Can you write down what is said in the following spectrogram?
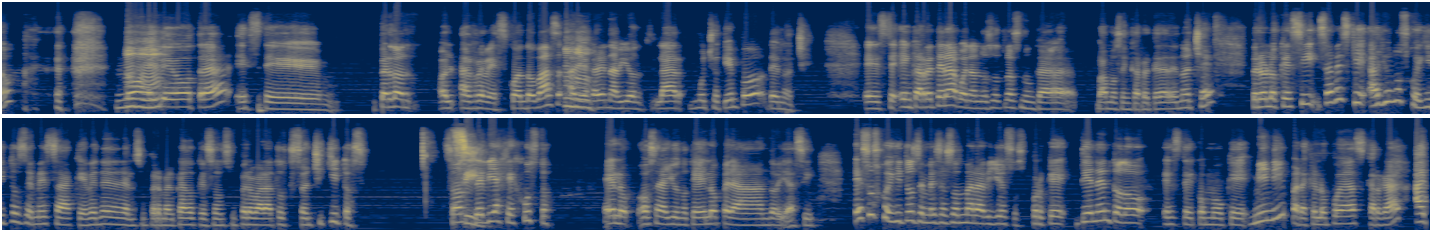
¿no? no hay de otra, este, perdón, al, revés, cuando vas a viajar en avión lar, mucho tiempo, de noche. Este, en carretera, bueno, nosotros nunca vamos en carretera de noche, pero lo que sí, ¿sabes qué? Hay unos jueguitos de mesa que venden en el supermercado que son súper baratos, que son chiquitos. Son de viaje justo. O sea, hay uno que él operando y así. Esos jueguitos de mesa son maravillosos porque tienen todo este como que mini para que lo puedas cargar. Ay,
